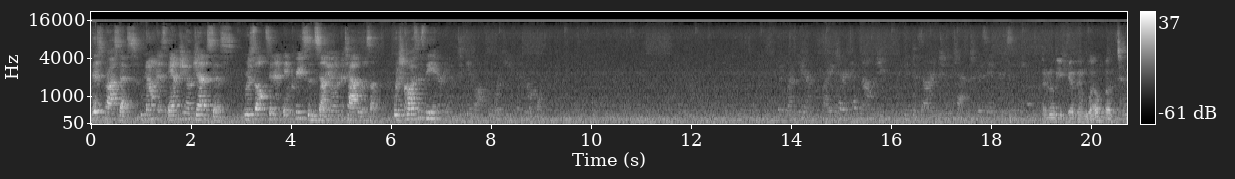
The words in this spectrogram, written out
This process, known as angiogenesis, results in an increase in cellular metabolism, which causes the area to give off more heat than normal. Heat. I don't know if you hear them well, but,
